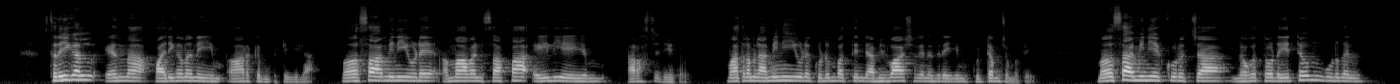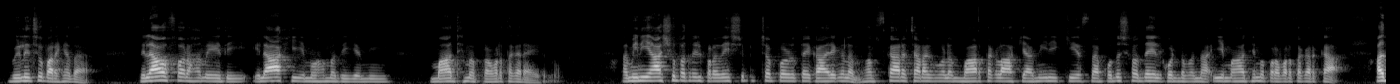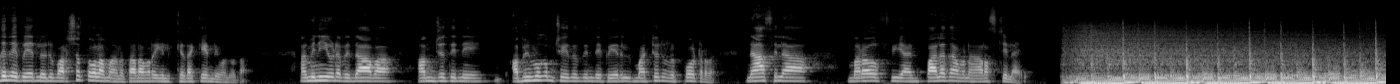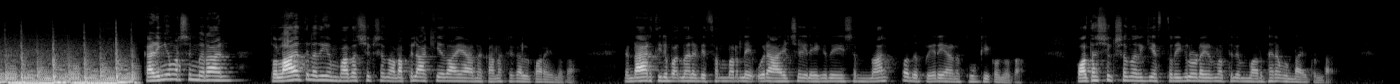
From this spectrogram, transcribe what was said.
സ്ത്രീകൾ എന്ന പരിഗണനയും ആർക്കും കിട്ടിയില്ല. മൗസാമിനിയുടെ അമ്മാവൻ സഫ എലിയെയും അറസ്റ്റ് ചെയ്തു. മാത്രമല്ല അമിനിയുടെ കുടുംബത്തിന്റെ അഭിഭാഷകനെതിരെയും കുറ്റം ചുമത്തി. മഹസ അമിനിയെക്കുറിച്ച് ലോകത്തോട് ഏറ്റവും കൂടുതൽ വിളിച്ചു പറഞ്ഞത് നിലാഫർ ഹമേദി ഇലാഹി മുഹമ്മദി എന്നീ മാധ്യമ പ്രവർത്തകരായിരുന്നു. അമിനി ആശുപത്രിയിൽ പ്രവേശിപ്പിച്ചപ്പോഴത്തെ കാര്യങ്ങളും സംസ്കാര ചടങ്ങുകളും വാർത്തകളാക്കി അമിനി കേസ് പൊതുശ്രദ്ധയിൽ കൊണ്ടുവന്ന ഈ മാധ്യമ പ്രവർത്തകർക്ക് അതിന്റെ പേരിൽ ഒരു വർഷത്തോളമാണ് തടവറയിൽ കിടക്കേണ്ടി വന്നത്. അമിനിയുടെ പിതാവ് അംജുദിനെ അഭിമുഖം ചെയ്തതിന്റെ പേരിൽ മറ്റൊരു റിപ്പോർട്ടർ നാസില മറോഫിയാൻ പലതവണ അറസ്റ്റിലായി. കഴിഞ്ഞ വർഷം ഇറാൻ തൊള്ളായിരത്തിലധികം വധശിക്ഷ നടപ്പിലാക്കിയതായാണ് കണക്കുകൾ പറയുന്നത്. രണ്ടായിരത്തി ഇരുപത്തിനാല് ഡിസംബറിലെ ഒരാഴ്ചയിൽ ഏകദേശം നാൽപ്പത് പേരെയാണ് തൂക്കിക്കൊന്നത്. വധശിക്ഷ നൽകിയ സ്ത്രീകളുടെ എണ്ണത്തിലും വർധനമുണ്ടായിട്ടുണ്ട്.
